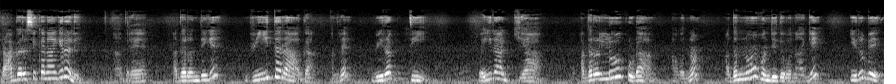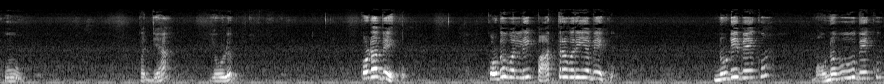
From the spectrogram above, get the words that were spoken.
ರಾಗರಸಿಕನಾಗಿರಲಿ, ಆದರೆ ಅದರೊಂದಿಗೆ ವೀತರಾಗ ಅಂದರೆ ವಿರಕ್ತಿ, ವೈರಾಗ್ಯ ಅದರಲ್ಲೂ ಕೂಡ ಅವನು ಅದನ್ನೂ ಹೊಂದಿದವನಾಗಿ ಇರಬೇಕು. ಪದ್ಯ ಏಳು. ಕೊಡಬೇಕು. ಕೊಡುವಲ್ಲಿ ಪಾತ್ರವರಿಯಬೇಕು. ನುಡಿಬೇಕು, ಮೌನವೂ ಬೇಕು.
